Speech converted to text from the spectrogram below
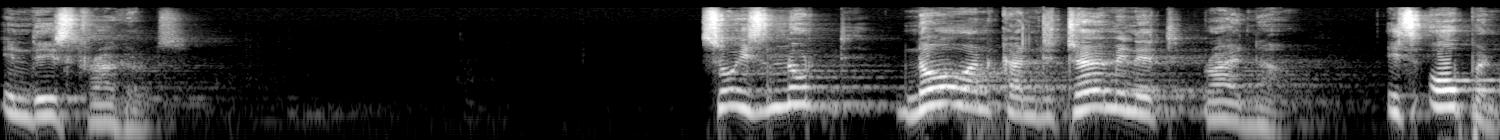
in these struggles. So it's not, no one can determine it right now. It's open.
